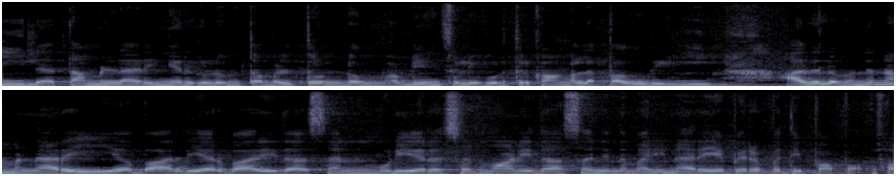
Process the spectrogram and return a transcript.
ஈயில் தமிழ் அறிஞர்களும் தமிழ் தொண்டும் அப்படின்னு சொல்லி கொடுத்துருக்காங்கல்ல பகுதி ஈ. அதில் வந்து நம்ம நிறைய பாரதியார் பாரதிதாசன் முடியரசன் வாணிதாசன் இந்த மாதிரி நிறைய பேரை பற்றி பார்ப்போம். ஸோ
